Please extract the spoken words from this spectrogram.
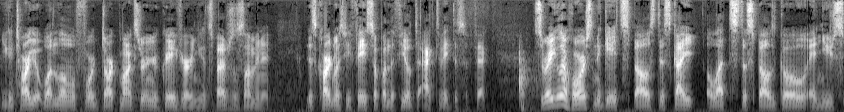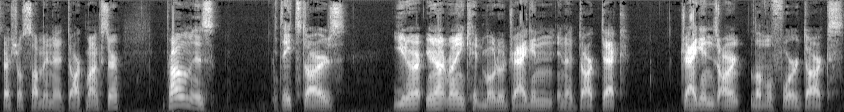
you can target one level 4 Dark Monster in your graveyard and you can special summon it. This card must be face up on the field to activate this effect. So regular Horus negates spells. This guy lets the spells go and use special summon a Dark Monster. The problem is, it's 8 stars. You're you're not running Kidmodo Dragon in a Dark deck. Dragons aren't level 4 Darks.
